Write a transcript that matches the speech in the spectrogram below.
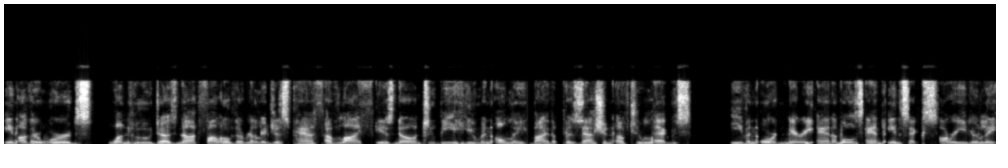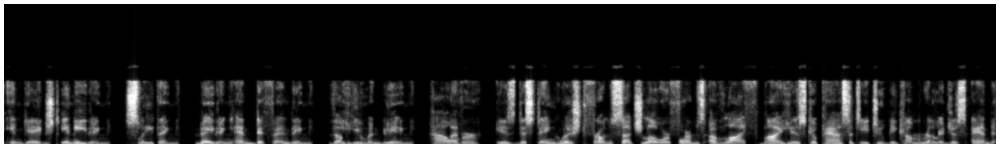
In other words, one who does not follow the religious path of life is known to be human only by the possession of two legs. Even ordinary animals and insects are eagerly engaged in eating, sleeping, mating, and defending. The human being, however, is distinguished from such lower forms of life by his capacity to become religious and,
